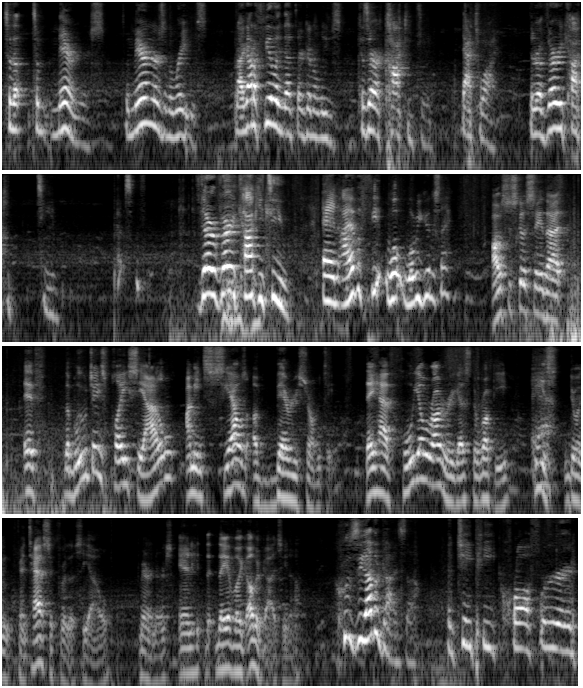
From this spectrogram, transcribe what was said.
to the to Mariners, the Mariners or the Rays. But I got a feeling that they're gonna lose because they're a cocky team. That's why. They're a very cocky team. They're a very cocky team, and I have a feel. What What were you gonna say? I was just gonna say that if the Blue Jays play Seattle, I mean Seattle's a very strong team. They have Julio Rodriguez, the rookie. He's doing fantastic for the Seattle Mariners, and they have like other guys, you know. Who's the other guys though? Like J.P. Crawford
